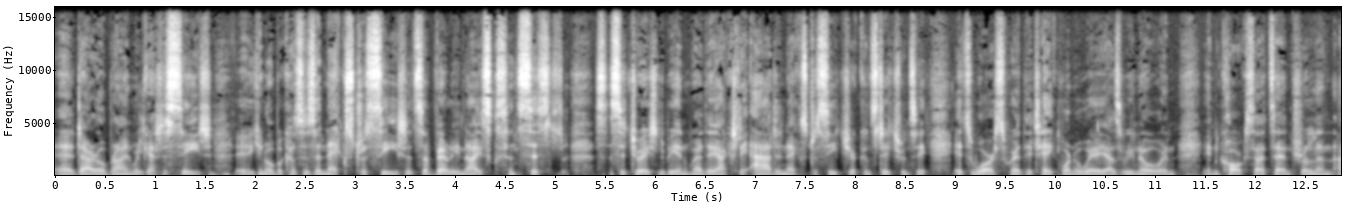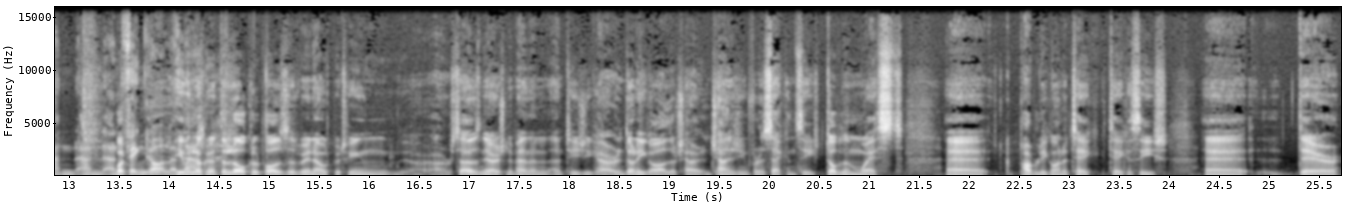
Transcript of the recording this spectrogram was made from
Mm-hmm. uh, O'Brien will get a seat, uh, you know, because there's an extra seat. It's a very nice consist- situation to be in where they actually add an extra seat to your constituency. It's worse where they take one away, as we know in, in Cork South Central and and and, and Mm. Fingal. And even that. looking at the local polls that have been out between ourselves and the Irish Independent and TG Ceathair and Donegal, they're char- challenging for a second seat. Dublin West uh, probably going to take take a seat uh, there.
